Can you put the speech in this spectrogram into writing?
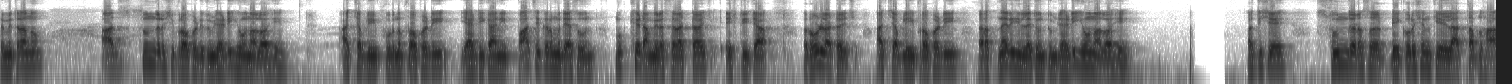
तर मित्रांनो आज सुंदर अशी प्रॉपर्टी तुमच्यासाठी घेऊन आलो आहे. आजची आपली पूर्ण प्रॉपर्टी या ठिकाणी पाच एकरमध्ये असून मुख्य डांबी रस्त्याला टच एस टीच्या रोडला टच आजची आपली ही प्रॉपर्टी रत्नागिरी जिल्ह्यातून तुमच्यासाठी घेऊन आलो आहे. अतिशय सुंदर असं डेकोरेशन केलेला आजचा आपला हा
